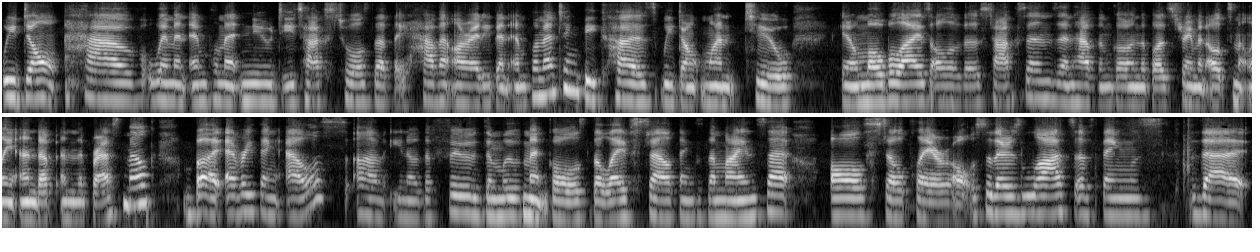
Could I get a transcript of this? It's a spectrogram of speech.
we don't have women implement new detox tools that they haven't already been implementing because we don't want to you know, mobilize all of those toxins and have them go in the bloodstream and ultimately end up in the breast milk. But everything else, um, you know, the food, the movement goals, the lifestyle things, the mindset, all still play a role. So there's lots of things that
